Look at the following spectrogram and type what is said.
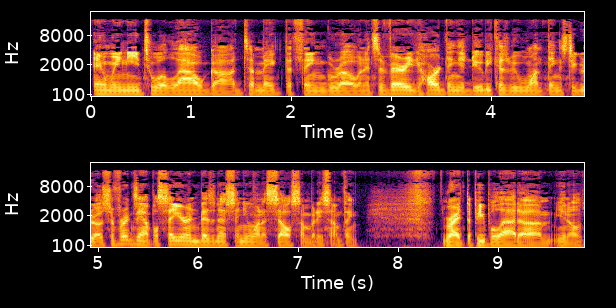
And we need to allow God to make the thing grow. And it's a very hard thing to do because we want things to grow. So, for example, say you're in business and you want to sell somebody something, right? The people at, um, you know,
